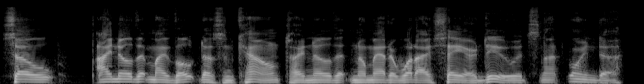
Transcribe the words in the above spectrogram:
So I know that my vote doesn't count. I know that no matter what I say or do, it's not going to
